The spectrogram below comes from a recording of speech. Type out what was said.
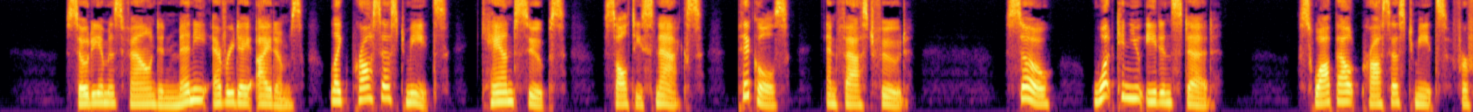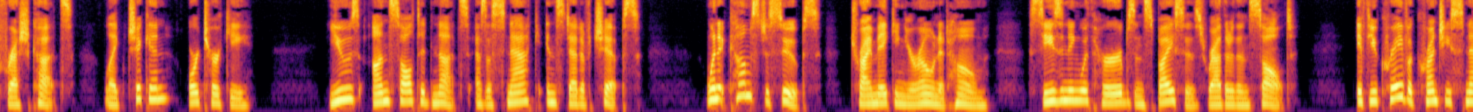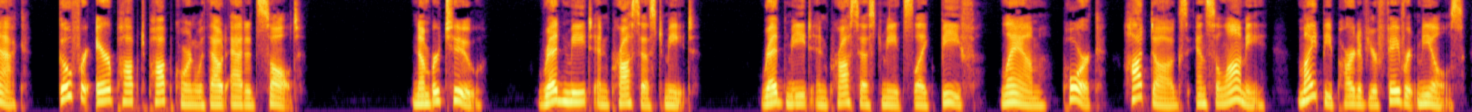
Sodium is found in many everyday items like processed meats, canned soups, salty snacks, pickles, and fast food. So, what can you eat instead? Swap out processed meats for fresh cuts, like chicken or turkey. Use unsalted nuts as a snack instead of chips. When it comes to soups, try making your own at home, seasoning with herbs and spices rather than salt. If you crave a crunchy snack, go for air popped popcorn without added salt. Number 2. Red meat and processed meat. Red meat and processed meats like beef, lamb, pork, hot dogs, and salami might be part of your favorite meals.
